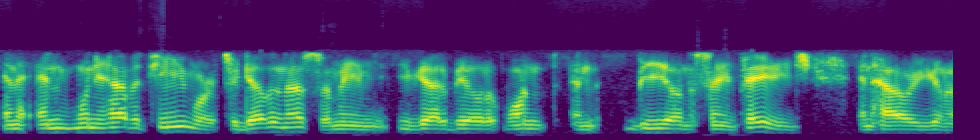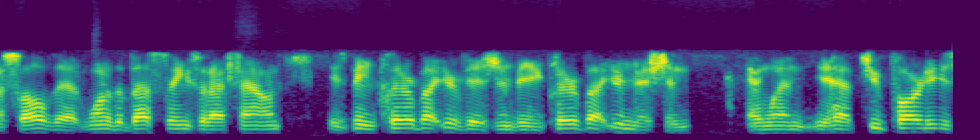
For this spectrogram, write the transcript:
and and when you have a team or togetherness, I mean, you've got to be able to one and be on the same page. And how are you going to solve that? One of the best things that I found is being clear about your vision, being clear about your mission, and when you have two parties,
